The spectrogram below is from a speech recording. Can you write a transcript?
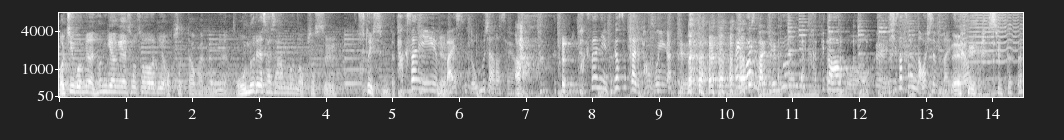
어찌 보면 현경의 소설이 없었다고 한다면 오늘의 사삼은 없었을 수도 있습니다. 박사님 네. 말씀 너무 잘하세요. 박사님 뼛속까지 방송인 같은. 아니 훨씬 말 배부른 것 같기도 하고 사처럼 나오시는 분 네, 아니세요? 그렇습니다.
